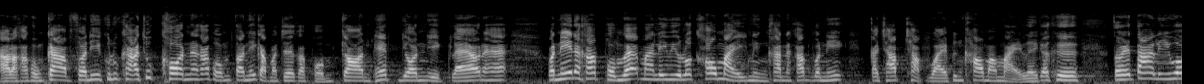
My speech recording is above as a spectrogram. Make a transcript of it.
เอาละครับผมกราบสวัสดีคุณลูกค้าทุกคนนะครับผมตอนนี้กลับมาเจอกับผมกรเพชรยนต์อีกแล้วนะฮะวันนี้นะครับผมแวะมารีวิวรถเข้าใหม่อีกหนึ่งคันนะครับวันนี้กระชับฉับไวเพิ่งเข้ามาใหม่เลยก็คือ Toyota r e v o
